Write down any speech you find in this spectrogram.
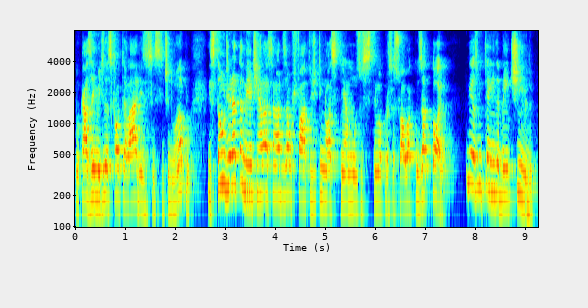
no caso aí medidas cautelares em sentido amplo, estão diretamente relacionadas ao fato de que nós temos o sistema processual acusatório, mesmo que ainda bem tímido.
